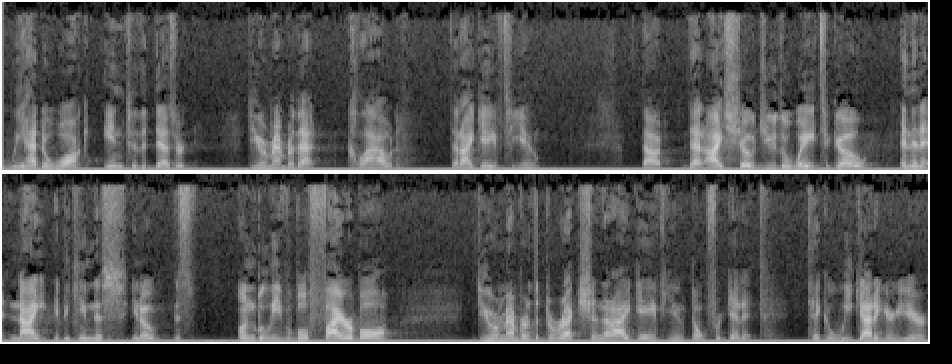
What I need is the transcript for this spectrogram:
we had to walk into the desert? Do you remember that cloud that I gave to you? Uh, that I showed you the way to go, and then at night it became this, you know, this unbelievable fireball. Do you remember the direction that I gave you? Don't forget it. Take a week out of your year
